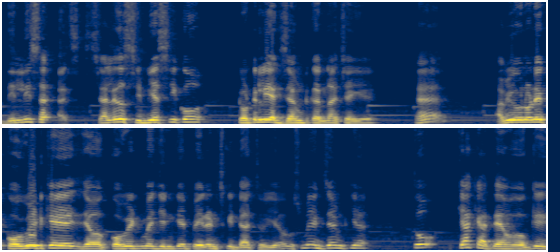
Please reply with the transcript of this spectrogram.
दिल्ली चले तो सीबीएसई को टोटली एग्ज़ाम करना चाहिए, है? अभी उन्होंने कोविड के, जो कोविड में जिनके पेरेंट्स की डेथ हुई है, उसमें एग्ज़ाम किया। तो क्या कहते हैं वो कि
